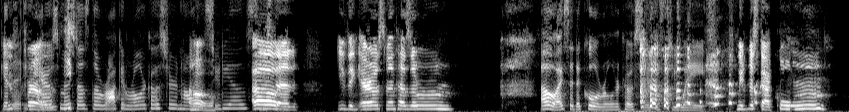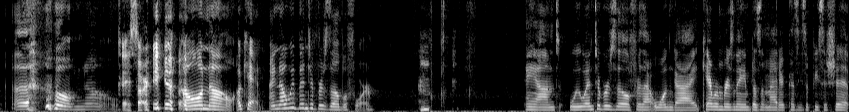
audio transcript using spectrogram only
Get You it? froze. Aerosmith does the rock and roller coaster in Hollywood Oh. Studios. Oh. You said you think Aerosmith has a Oh, I said a cool roller coaster. Just you wait. we just got cool Uh, oh no. Okay, sorry. Oh no. Okay, I know we've been to Brazil before. And we went to Brazil for that one guy. Can't remember his name, doesn't matter because he's a piece of shit.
